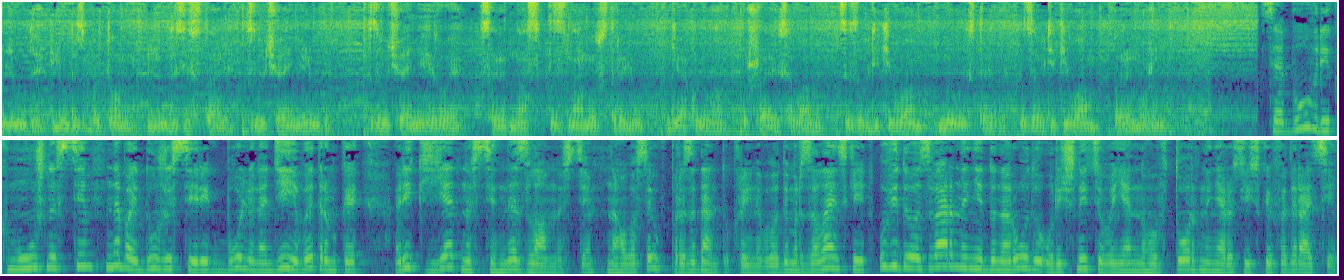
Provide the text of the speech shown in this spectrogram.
Люди, люди з бетону, люди зі сталі, звичайні люди, звичайні герої серед нас з нами в строю. Дякую вам, пишаюся вами. Це завдяки вам ми вистояли. Завдяки вам переможемо. Це був рік мужності, небайдужості, рік болю, надії, витримки, рік єдності, незламності, наголосив президент України Володимир Зеленський у відеозверненні до народу у річницю воєнного вторгнення Російської Федерації.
